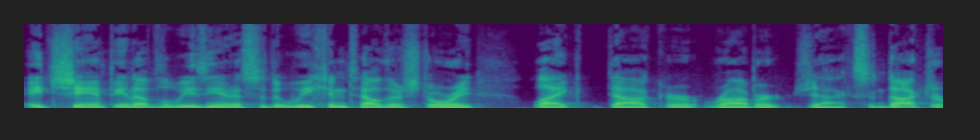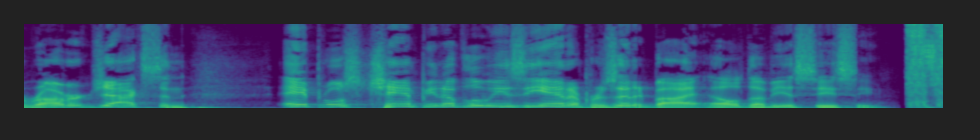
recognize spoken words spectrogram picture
a champion of Louisiana so that we can tell their story like Dr. Robert Jackson. Dr. Robert Jackson, April's champion of Louisiana, presented by LWCC.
